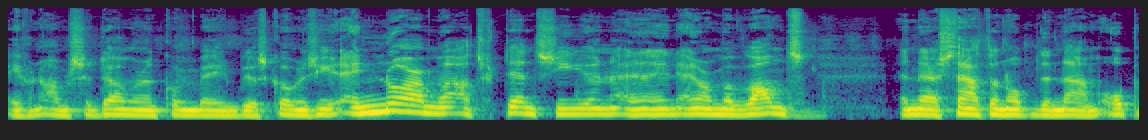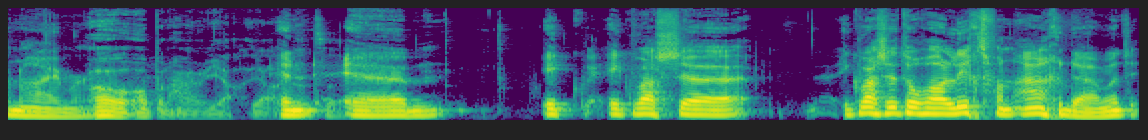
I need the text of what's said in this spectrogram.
even naar Amsterdam, en dan kom je bij een bioscoop, en zie je een enorme advertentie, een, een enorme wand. En daar staat dan op de naam Oppenheimer. Oh, Oppenheimer, ja. ja En eh, ehm, ik, ik, was, eh, ik was er toch wel licht van aangedaan. Want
